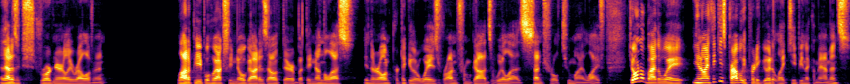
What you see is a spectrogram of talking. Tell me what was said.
And that is extraordinarily relevant. A lot of people who actually know God is out there, but they nonetheless, in their own particular ways, run from God's will as central to my life. Jonah, by the way, you know, I think he's probably pretty good at like keeping the commandments.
